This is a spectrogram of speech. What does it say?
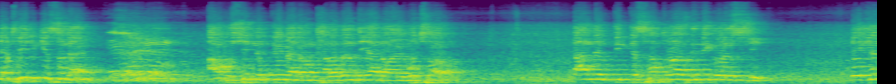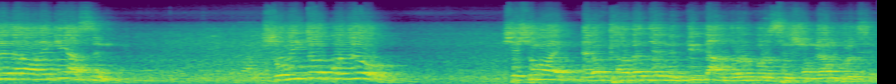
কঠিন কিছু নেত্রী খালেদা জিয়া নয় বছর তার নেতৃত্বে ছাত্র রাজনীতি করেছি। এখানে যারা অনেকেই আছেন শ্রমিক করলেও সে সময় ম্যাডাম খালেদা জিয়ার নেতৃত্বে আন্দোলন করেছেন, সংগ্রাম করেছেন।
